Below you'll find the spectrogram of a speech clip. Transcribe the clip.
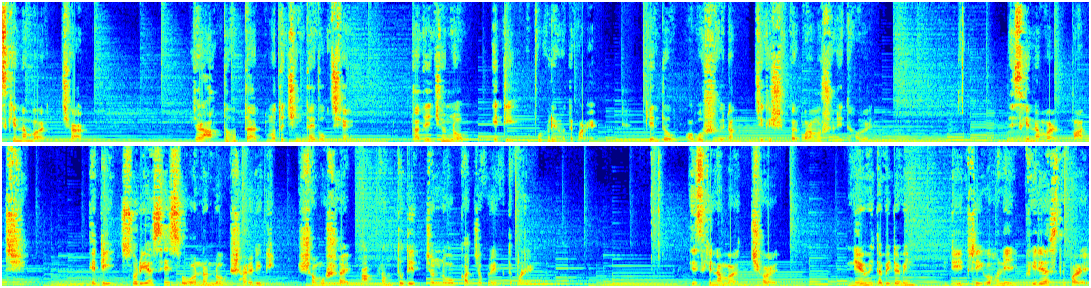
স্কিন নাম্বার চার। যারা আত্মহত্যার মতো চিন্তায় ভুগছেন, তাদের জন্য এটি উপকারী হতে পারে। কিন্তু অবশ্যই চিকিৎসকের পরামর্শ নিতে হবে। স্কিন নাম্বার পাঁচ। এটি সোরিয়াসিস ও অন্যান্য শারীরিক সমস্যায় আক্রান্তদের জন্য কার্যকরী হতে পারে। স্কিন নাম্বার ছয়। নিয়মিত ভিটামিন ডি থ্রি গ্রহণে ফিরে আসতে পারে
